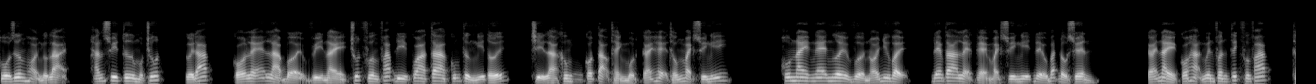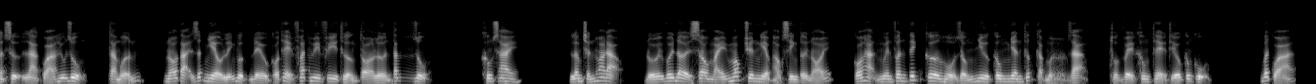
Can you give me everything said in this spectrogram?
Hồ dương hỏi ngược lại, hắn suy tư một chút, cười đáp, có lẽ là bởi vì này chút phương pháp đi qua ta cũng từng nghĩ tới, chỉ là không có tạo thành một cái hệ thống mạch suy nghĩ. Hôm nay nghe ngươi vừa nói như vậy, đem ta lẹ tẻ mạch suy nghĩ đều bắt đầu xuyên. Cái này có hạn nguyên phân tích phương pháp, thật sự là quá hữu dụng, ta mớn nó tại rất nhiều lĩnh vực đều có thể phát huy phi thường to lớn tác dụng. Không sai lâm trấn hoa đạo, đối với đời sau máy móc chuyên nghiệp học sinh tới nói, có hạn nguyên phân tích cơ hồ giống như công nhân thức cặp một dạng, thuộc về không thể thiếu công cụ. Bất quá,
